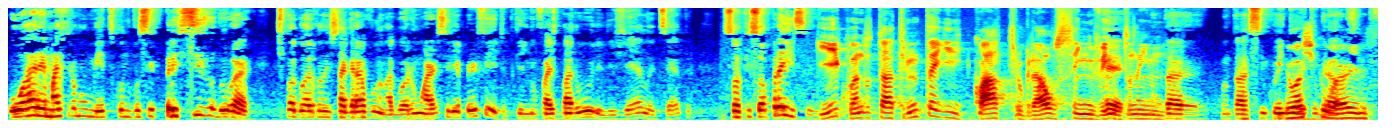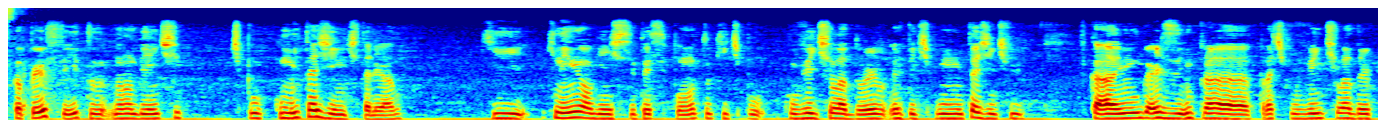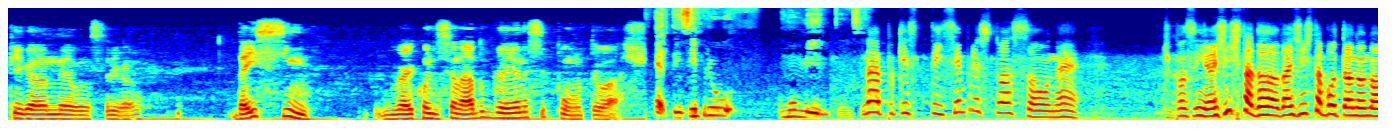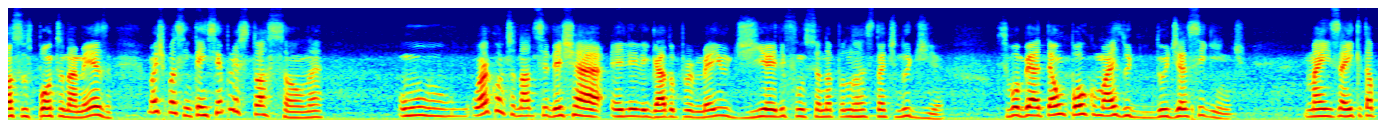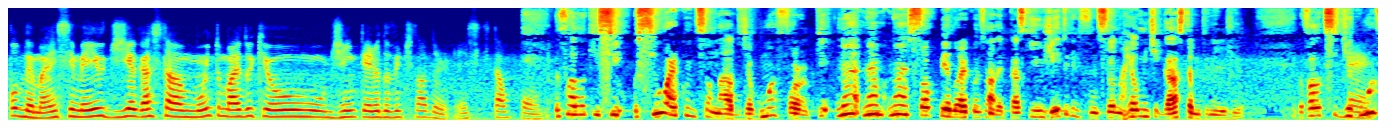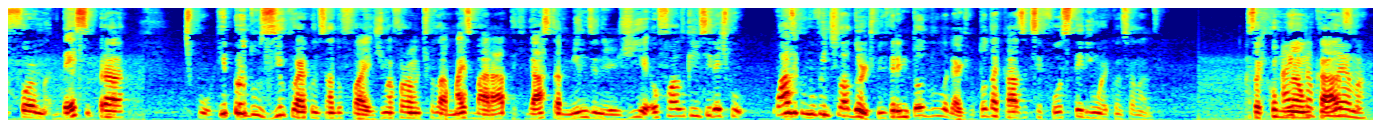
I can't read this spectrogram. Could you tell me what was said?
O ar é mais pra momentos quando você precisa do ar. Tipo agora quando a gente tá gravando. Agora um ar seria perfeito, porque ele não faz barulho, ele gela, etc. Só que só pra isso. E quando tá 34 graus sem vento É, nenhum. Quando tá, quando tá 58 Eu acho que o graus. ar ele fica perfeito num ambiente, tipo, com muita gente, tá ligado? Que, que nem alguém citou esse ponto, que, tipo, com o ventilador, tem tipo, muita gente fi- ficar em um lugarzinho pra, pra tipo, o ventilador pegar nelas, tá ligado? Daí sim, o ar-condicionado ganha nesse ponto, eu acho. É, tem sempre o, momento. assim. Não, é porque tem sempre a situação, né? Tipo assim, a gente tá, dando- a gente tá botando nossos pontos na mesa, mas tipo assim, tem sempre a situação, né? O, o ar-condicionado, você deixa ele ligado por meio dia, ele funciona pelo restante do dia. Se bobear até um pouco mais do, do dia seguinte. Mas aí que tá o problema, esse meio dia gasta muito mais do que o dia inteiro do ventilador. Esse que tá o ponto. Eu falo que se, se o ar-condicionado, de alguma forma, porque não é, não, é, não é só pelo ar-condicionado, é por causa que o jeito que ele funciona realmente gasta muita energia. Eu falo que se de É. alguma forma desse pra, tipo, reproduzir o que o ar-condicionado faz de uma forma, tipo, lá, mais barata, que gasta menos energia, eu falo que ele seria, tipo, quase como um ventilador, tipo, ele teria em todo lugar, tipo, toda casa que você fosse teria um ar-condicionado. Só que como Aí não é um tá o caso, problema.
